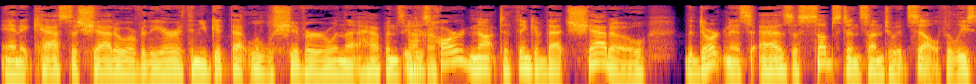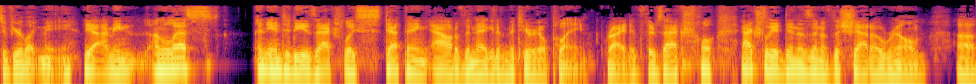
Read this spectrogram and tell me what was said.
and it casts a shadow over the earth and you get that little shiver when that happens, it is Uh-huh. hard not to think of that shadow, the darkness, as a substance unto itself, at least if you're like me. Yeah. I mean, unless an entity is actually stepping out of the negative material plane, right? If there's actual, actually a denizen of the shadow realm, uh,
